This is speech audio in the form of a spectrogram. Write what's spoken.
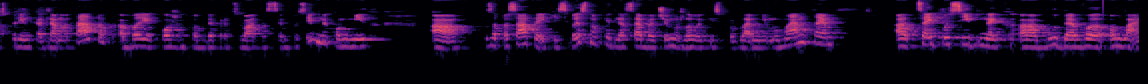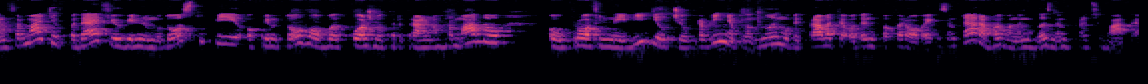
сторінка для нотаток, аби кожен, хто буде працювати з цим посібником, міг записати якісь висновки для себе чи, можливо, якісь проблемні моменти. А Цей посібник буде в онлайн форматі, в PDF, у вільному доступі. Окрім того, в кожну територіальну громаду у профільний відділ чи управління плануємо відправити один паперовий екземпляр, аби вони могли з ним працювати.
